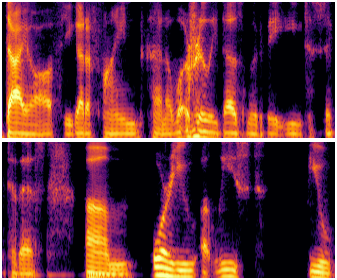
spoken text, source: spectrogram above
die off. You got to find kind of what really does motivate you to stick to this. Um, or you at least you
